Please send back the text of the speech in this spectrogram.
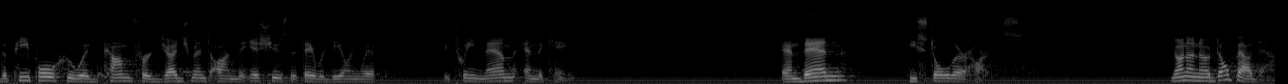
the people who would come for judgment on the issues that they were dealing with, between them and the king. And then he stole their hearts. No, no, no, don't bow down.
